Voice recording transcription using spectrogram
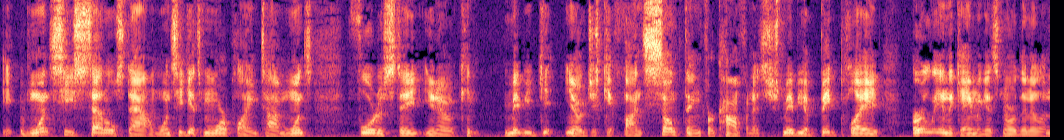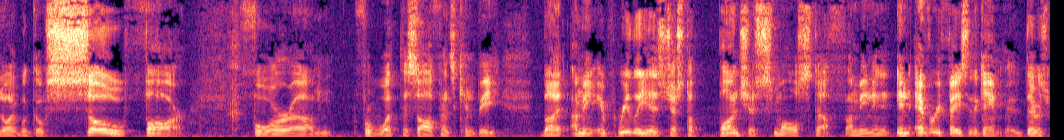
it, once he settles down, once he gets more playing time, once Florida State, you know, can maybe get you know just get find something for confidence, just maybe a big play early in the game against Northern Illinois would go so far for um, for what this offense can be. But I mean, it really is just a bunch of small stuff. I mean, in, in every phase of the game, there's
